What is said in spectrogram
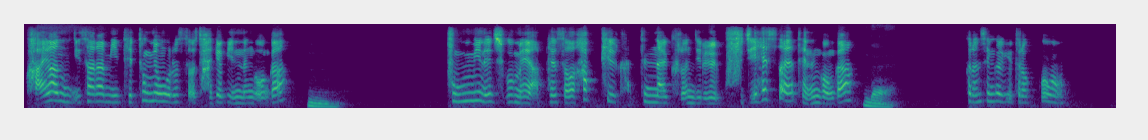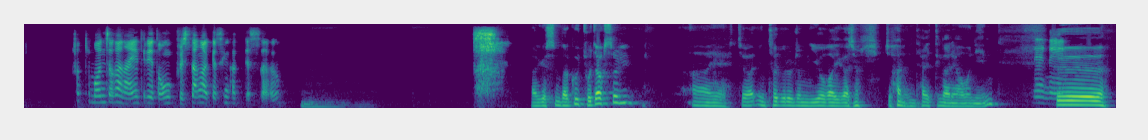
과연 이 사람이 대통령으로서 자격이 있는 건가? 음, 국민의 죽음의 앞에서 하필 같은 날 그런 일을 굳이 했어야 되는 건가? 네. 그런 생각이 들었고, 그렇게 먼저 간 아이들이 너무 불쌍하게 생각됐어요. 음. 알겠습니다. 그 조작설, 아, 예. 제가 인터뷰를 좀 이어가기가 좀 쉽지 않은데, 하여튼 간에 어머님. 네네. 그,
